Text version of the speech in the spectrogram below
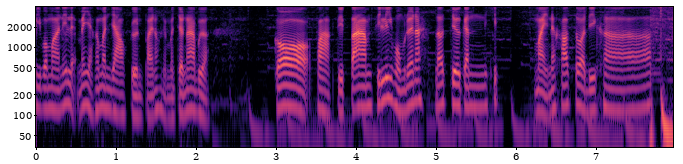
มีประมาณนี้แหละ ไม่อยากให้มันยาวเกินไปเนาะ เดี๋ยวมันจะน่าเบื่อ ก็ฝากติดตามซีรีส์ผมด้วยนะ แล้วเจอกันคลิปใหม่นะครับ สวัสดีครับ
